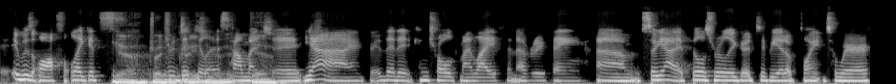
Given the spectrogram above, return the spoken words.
it was awful. Like it's yeah you crazy, ridiculous right? how much yeah. it yeah that it controlled my life and everything. Um so yeah it feels really good to be at a point to where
